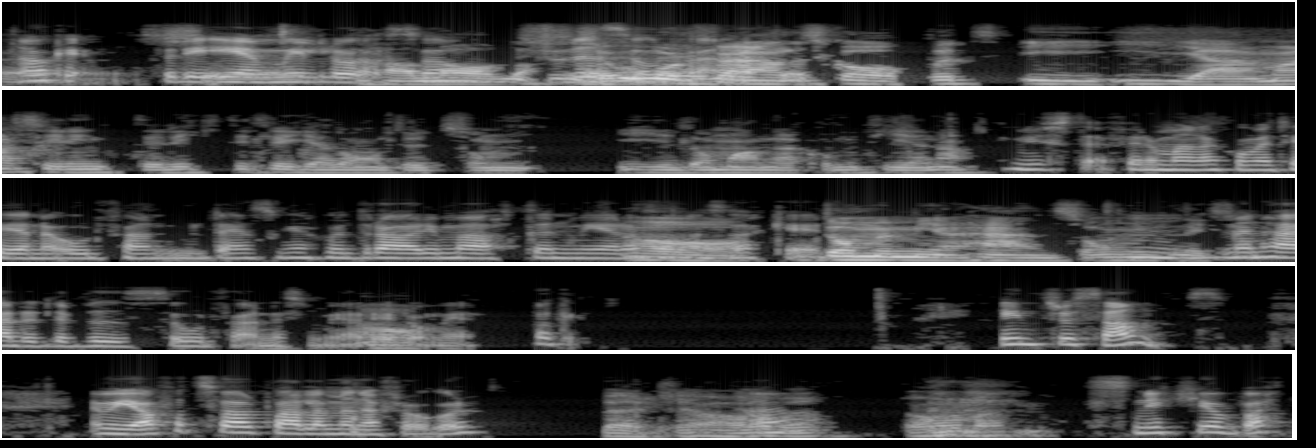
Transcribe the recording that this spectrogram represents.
Eh, Okej, så det är Emil då som vice ordförande. ordförandeskapet i IARMAR ser inte riktigt likadant ut som i de andra kommittéerna. Just det, för de andra kommittéerna är ordförande den som kanske drar i möten mer och sådana Ja, saker. de är mer hands-on. Mm, liksom. Men här är det vice ordförande som gör det Ja. då mer. Okej. Intressant. Jag har fått svar på alla mina frågor. Verkligen, Ja. jag med. Jag håller med. Snyggt jobbat.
